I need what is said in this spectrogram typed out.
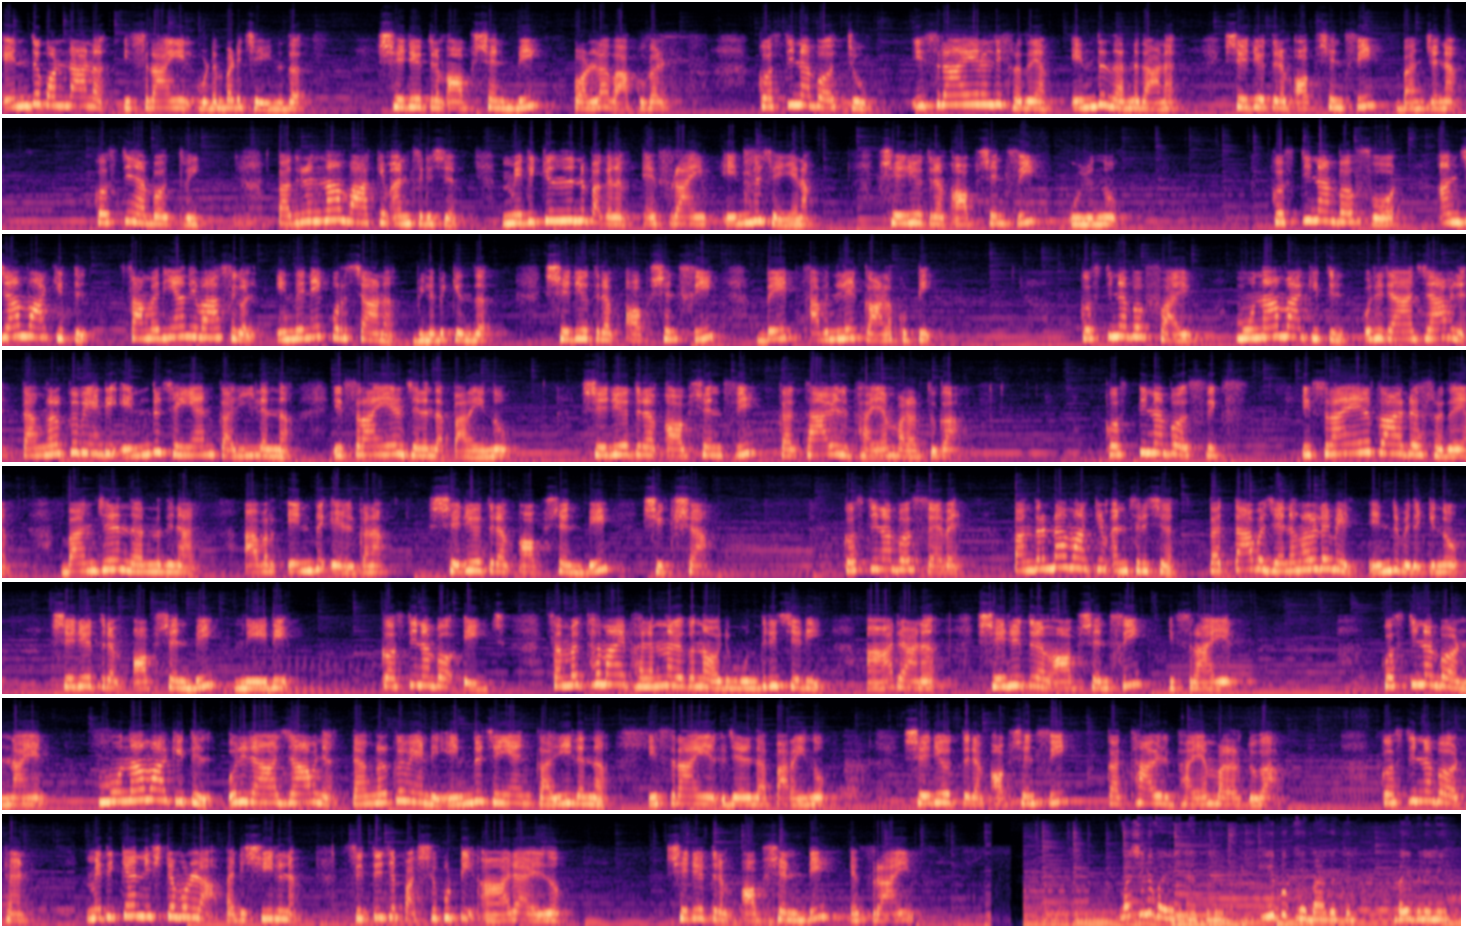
എന്തുകൊണ്ടാണ് ഇസ്രായേൽ ഉടമ്പടി ചെയ്യുന്നത്? ശരിയുത്തരം ഓപ്ഷൻ ബി പൊള്ള വാക്കുകൾ. ക്വസ്റ്റ്യൻ നമ്പർ ടു ഇസ്രായേലിന്റെ ഹൃദയം എന്ത് നിറഞ്ഞതാണ്? ശരിയുത്തരം ഓപ്ഷൻ സി ഭഞ്ജന. ക്വസ്റ്റ്യൻ നമ്പർ ത്രീ പതിനൊന്നാം വാക്യം അനുസരിച്ച് മെതിക്കുന്നതിനു പകരം എഫ്രായിം എന്തു ചെയ്യണം? ശരിയുത്തരം ഓപ്ഷൻ സി ഉഴുന്നു. ക്വസ്റ്റ്യൻ നമ്പർ ഫോർ അഞ്ചാം വാക്യത്തിൽ സമരിയ നിവാസികൾ എന്തിനെ കുറിച്ചാണ് വിലപിക്കുന്നത്? ശരി ഉത്തരം ഓപ്ഷൻ സി ബേറ്റ് അവനിലെ കാളക്കുട്ടി ക്വസ്റ്റ്യൻ നമ്പർ ഫൈവ് മൂന്നാം വാക്യത്തിൽ ഒരു രാജാവിന് തങ്ങൾക്ക് വേണ്ടി എന്തു ചെയ്യാൻ കഴിയില്ലെന്ന് ഇസ്രായേൽ ജനത പറയുന്നു. ശരിയുത്തരം ഓപ്ഷൻ സി കർത്താവിൽ ഭയം വളർത്തുക. ക്വസ്റ്റ്യൻ നമ്പർ സിക്സ് ഇസ്രായേൽക്കാരുടെ ഹൃദയം വഞ്ചന നിറഞ്ഞതിനാൽ അവർ എന്ത് ഏൽക്കണം? ശരിയുത്തരം ഓപ്ഷൻ ബി ശിക്ഷ. ക്വസ്റ്റ്യൻ നമ്പർ സെവൻ പന്ത്രണ്ടാം വാക്യം അനുസരിച്ച് കർത്താവ് ജനങ്ങളുടെ മേൽ എന്ത് വിതയ്ക്കുന്നു? ശരിയുത്തരം ഓപ്ഷൻ ബി നീതി. ക്വസ്റ്റ്യൻ നമ്പർ എയ്റ്റ് സമൃദ്ധമായ ഫലം നൽകുന്ന ഒരു മുന്തിരിച്ചെടി ആരാണ്? ശരിയുത്തരം option C Israel. Question number nine മൂന്നാം വാക്യത്തിൽ ഒരു രാജാവിന് തങ്ങൾക്ക് വേണ്ടി എന്തു ചെയ്യാൻ കഴിയില്ലെന്ന് ഇസ്രായേൽ ജനത പറയുന്നു. ശരി ഉത്തരം ഓപ്ഷൻ സി കഥാവിൽ ഭയം വളർത്തുക. ക്വസ്റ്റ്യൻ നമ്പർ ടെൻ മെതിക്കാൻ ഇഷ്ടമുള്ള പരിശീലനം സിദ്ധിച്ച പശുക്കുട്ടി ആരായിരുന്നു? ശരി ഉത്തരം ഓപ്ഷൻ ഡി എഫ്രായിം. വചനവയൽ ആപ്പിലെ ഇ ബുക്ക് വിഭാഗത്തിൽ ബൈബിളിലെ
